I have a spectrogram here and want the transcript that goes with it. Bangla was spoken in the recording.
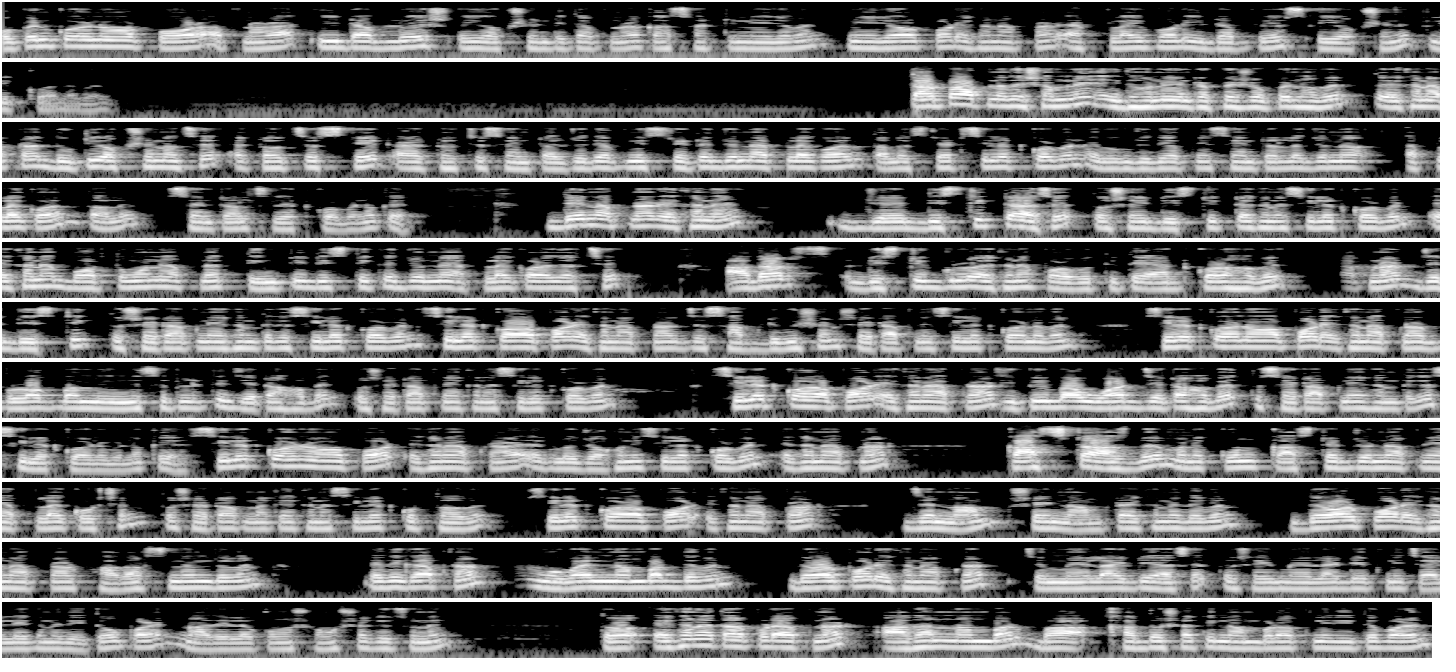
ওপেন করে নেওয়ার পর আপনারা ইডাব্লিউএস এই অপশনটিতে আপনারা কাস্ট সার্টটি নিয়ে যাবেন। নিয়ে যাওয়ার পর এখানে আপনার অ্যাপ্লাই ফর ইডাব্লিউএস এই অপশানে ক্লিক করে নেবেন। তারপর আপনাদের সামনে এই ধরনের ইন্টারফেস ওপেন হবে। তো এখানে আপনার দুটি অপশন আছে, একটা হচ্ছে স্টেট আর একটা হচ্ছে সেন্ট্রাল যদি আপনি স্টেটের জন্য অ্যাপ্লাই করেন, তাহলে স্টেট সিলেক্ট করবেন এবং যদি আপনি সেন্ট্রালের জন্য অ্যাপ্লাই করেন, তাহলে সেন্ট্রাল সিলেক্ট করবেন ওকে দেন আপনার এখানে যে ডিস্ট্রিক্টটা আছে, তো সেই ডিস্ট্রিক্টটা এখানে সিলেক্ট করবেন। এখানে বর্তমানে আপনার তিনটি ডিস্ট্রিক্টের জন্য অ্যাপ্লাই করা যাচ্ছে। আদার্স ডিস্ট্রিক্টগুলো এখানে পরবর্তীতে অ্যাড করা হবে। আপনার যে ডিস্ট্রিক্ট তো সেটা আপনি এখান থেকে সিলেক্ট করবেন। সিলেক্ট করার পর এখানে আপনার যে সাব ডিভিশন সেটা আপনি সিলেক্ট করে নেবেন। সিলেক্ট করে নেওয়ার পর এখানে আপনার ব্লক বা মিউনিসিপ্যালিটি যেটা হবে, তো সেটা আপনি এখানে সিলেক্ট করবেন। সিলেক্ট করার পর এখানে আপনার জিপি বা ওয়ার্ড যেটা হবে, তো সেটা আপনি এখান থেকে সিলেক্ট করে নেবেন ওকে সিলেক্ট করে নেওয়ার পর এখানে আপনারা এগুলো যখনই সিলেক্ট করবেন, এখানে আপনার কাস্টটা আসবে মানে কোন কাস্টের জন্য আপনি অ্যাপ্লাই করছেন, তো সেটা আপনাকে এখানে সিলেক্ট করতে হবে। সিলেক্ট করার পর এখানে আপনার যে নাম, সেই নামটা এখানে দেবেন। দেওয়ার পর এখানে আপনার ফাদার্স নেম দেবেন। এদিকে আপনার মোবাইল নাম্বার দেবেন। দেওয়ার পর এখানে আপনার যে মেল আইডি আছে, তো সেই মেল আইডি আপনি চাইলে এখানে দিতেও পারেন। না দিলে কোনো সমস্যা কিছু নেই। তো এখানে তারপরে আপনার আধার নাম্বার বা খাদ্যসাথী নাম্বার আপনি দিতে পারেন।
